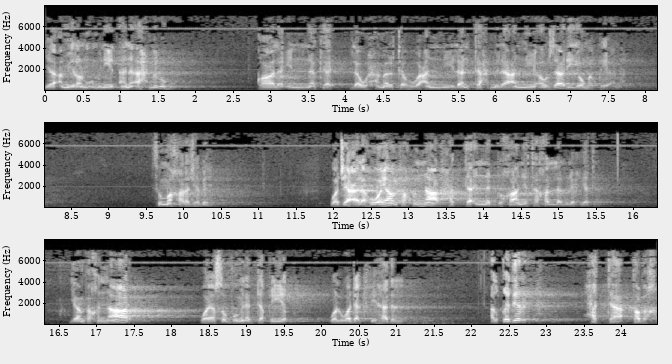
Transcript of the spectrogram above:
يا أمير المؤمنين أنا أحمله. قال إنك لو حملته عني لن تحمل عني أوزاري يوم القيامة. ثم خرج به. وجعل هو ينفخ النار حتى إن الدخان يتخلل لحيته. ينفخ النار ويصب من الدقيق والودك في هذا القدر حتى طبخ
